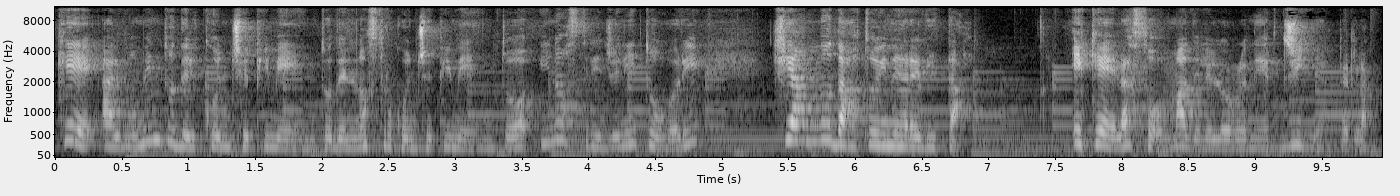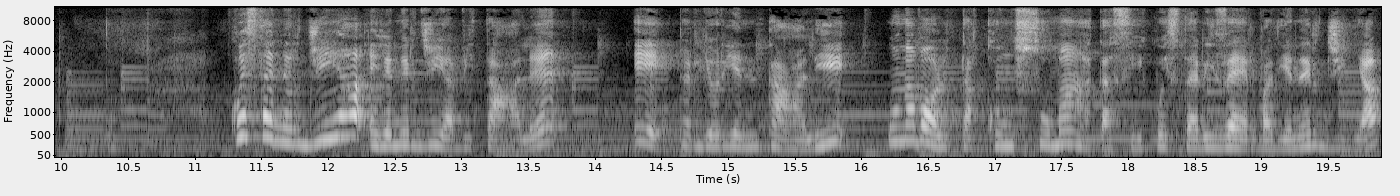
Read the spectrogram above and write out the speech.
che al momento del concepimento, del nostro concepimento, i nostri genitori ci hanno dato in eredità e che è la somma delle loro energie per l'appunto. Questa energia è l'energia vitale e per gli orientali, una volta consumatasi questa riserva di energia,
